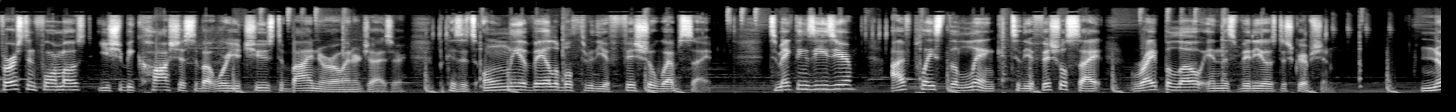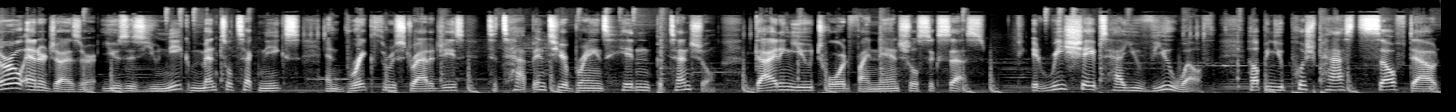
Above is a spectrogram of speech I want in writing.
First and foremost, you should be cautious about where you choose to buy Neuroenergizer, because it's only available through the official website. To make things easier, I've placed the link to the official site right below in this video's description. Neuroenergizer uses unique mental techniques and breakthrough strategies to tap into your brain's hidden potential, guiding you toward financial success. It reshapes how you view wealth, helping you push past self-doubt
